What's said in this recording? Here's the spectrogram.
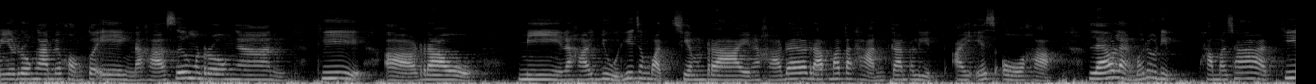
มีโรงงานเป็นของตัวเองนะคะ ซึ่งโรงงานที่เรามีนะคะอยู่ที่จังหวัดเชียงรายนะคะ ได้รับมาตรฐานการผลิต ISO ค่ะ แล้วแหล่งวัตถุดิบธรรมชาติที่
